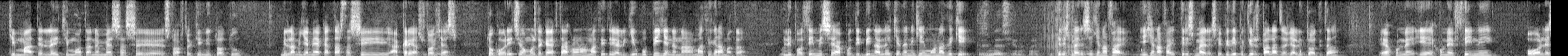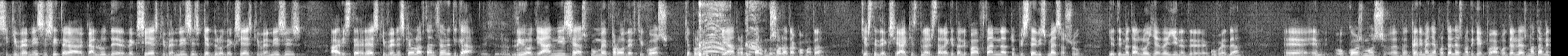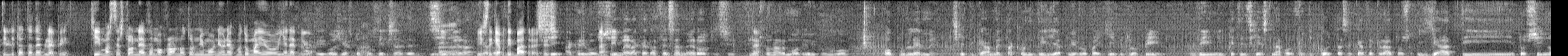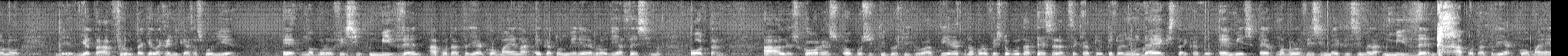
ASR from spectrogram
Κοιμάται, λέει, κοιμόταν μέσα σε, στο αυτοκίνητό του. Μιλάμε για μια κατάσταση ακραίας φτώχειας. Το κορίτσι όμως 17 χρονών μαθήτρια Λυκείου που πήγαινε να μάθει γράμματα. Λιποθύμησε από την πείνα, λέει, και δεν είναι και η μοναδική. Τρεις μέρες είχε να φάει. Τρεις μέρες είχε να φάει. Είχε να φάει τρεις μέρες. Και επειδή είπε ο κύριος Παλάτζας για λιτότητα, έχουν, έχουν ευθύνη όλες οι κυβερνήσεις, είτε καλούνται δεξιές κυβερνήσεις, κεντροδεξιές κυβερνήσεις, αριστερές κυβερνήσεις και όλα αυτά είναι θεωρητικά. Διότι αν είσαι, ας πούμε, προοδευτικός και προοδευτικοί άνθρωποι υπάρχουν σε όλα τα κόμματα, και στη δεξιά και στην αριστερά κτλ. Φτάνει να το πιστεύεις μέσα σου, γιατί με τα λόγια δεν γίνεται κουβέντα. Ε, ε, ο κόσμος περιμένει αποτελέσματα και αποτελέσματα με τη λιτότητα δεν βλέπει. Και είμαστε στον 7ο χρόνο των μνημονίων. Έχουμε το Μάιο γενέθλια. Ακριβώς για αυτό που δείξατε. Σήμερα. Είστε και από την Πάτρα, εσείς; Ακριβώς. Ναι. Σήμερα καταθέσαμε ερώτηση Ναι. στον αρμόδιο Υπουργό, όπου λέμε σχετικά με τα κονδύλια που η Ευρωπαϊκή Επιτροπή δίνει και τη σχέση στην απορροφητικότητα σε κάθε κράτος για τη- το σύνολο ε, για τα φρούτα και λαχανικά στα σχολεία. Έχουμε απορροφήσει 0 από τα 3,1 εκατομμύρια ευρώ διαθέσιμα. Όταν άλλες χώρες όπως η Κύπρος και η Κροατία έχουν απορροφήσει το 84% και το 96%. Εμείς έχουμε απορροφήσει μέχρι σήμερα 0 από τα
